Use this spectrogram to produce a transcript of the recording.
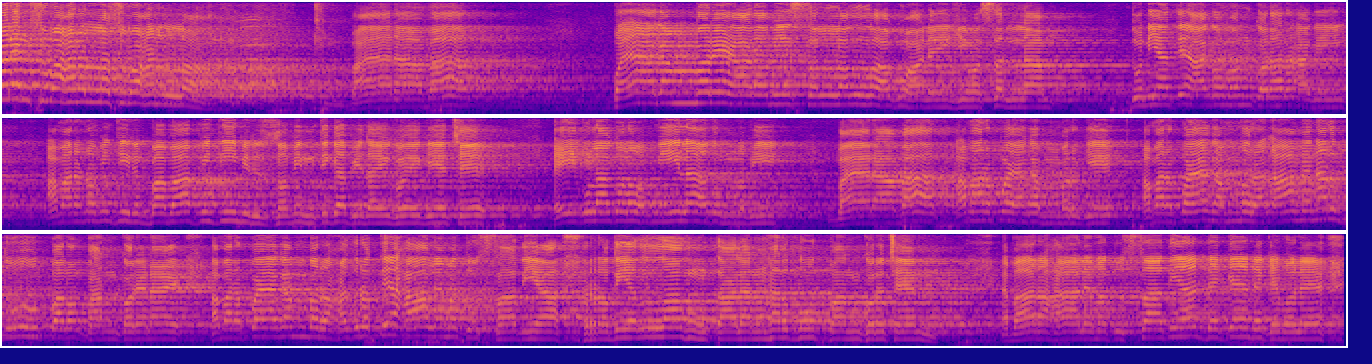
বলেন সুবাহান আল্লাহ সুবাহান আল্লাহ বারাবার পয়াগম্বরে আরবি সাল্লাল্লাহু আলাইহি ওয়াসাল্লাম দুনিয়াতে আগমন করার আগেই আমার নবীজির বাবা পৃথিবীর জমিন থেকে বিদায় হয়ে গিয়েছে। এইগুলা গুলো মিলাদুন নবী বারাবার আমার পয়াগাম্বরকে, আমার পয়াগাম্বর আমেনার দুধ পালন পান করে নাই। আমার পয়াগাম্বর হজরতে হালেমাতুসাদিয়া রদিয়াল্লাহু তাআলার দুধ পান করেছেন। এবার হালেমাতুসাদিয়া ডেকে ডেকে বলে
